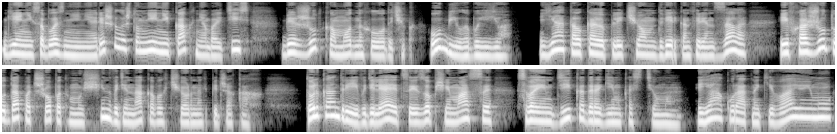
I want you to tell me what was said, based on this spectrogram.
гений соблазнения, решила, что мне никак не обойтись без жутко модных лодочек – убила бы ее. Я толкаю плечом дверь конференц-зала и вхожу туда под шепот мужчин в одинаковых черных пиджаках. Только Андрей выделяется из общей массы своим дико дорогим костюмом. Я аккуратно киваю ему и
